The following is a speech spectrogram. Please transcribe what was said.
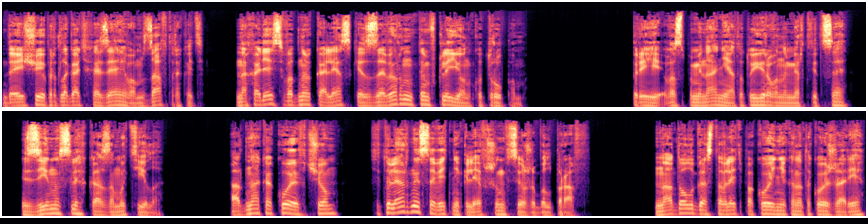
Да еще и предлагать хозяевам завтракать, находясь в одной коляске с завернутым в клеенку трупом. При воспоминании о татуированном мертвеце Зину слегка замутило. Однако кое в чем титулярный советник Левшин все же был прав. Надолго оставлять покойника на такой жаре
